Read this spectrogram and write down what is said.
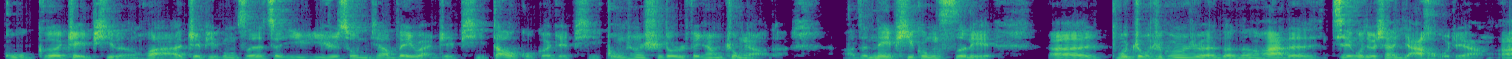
谷歌这批文化啊，这批公司，这一一直从你像微软这批到谷歌这批工程师都是非常重要的在那批公司里。呃，不重视工程师文文化的结果，就像雅虎这样啊，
